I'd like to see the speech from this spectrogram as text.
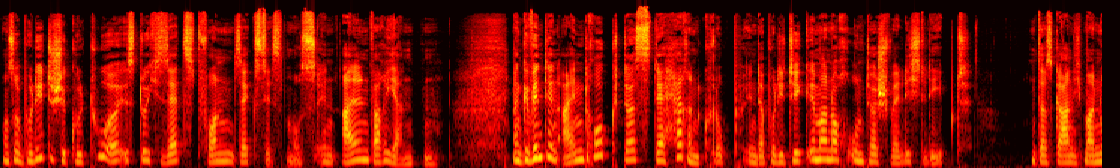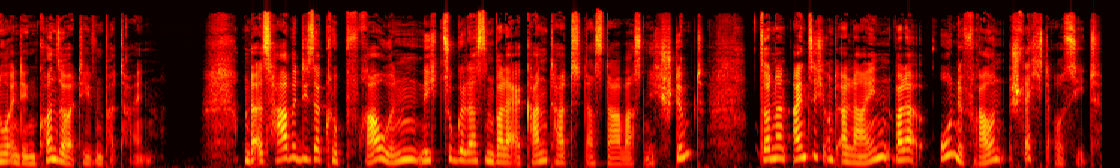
Unsere politische Kultur ist durchsetzt von Sexismus in allen Varianten. Man gewinnt den Eindruck, dass der Herrenclub in der Politik immer noch unterschwellig lebt. Und das gar nicht mal nur in den konservativen Parteien. Und als habe dieser Club Frauen nicht zugelassen, weil er erkannt hat, dass da was nicht stimmt, sondern einzig und allein, weil er ohne Frauen schlecht aussieht.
